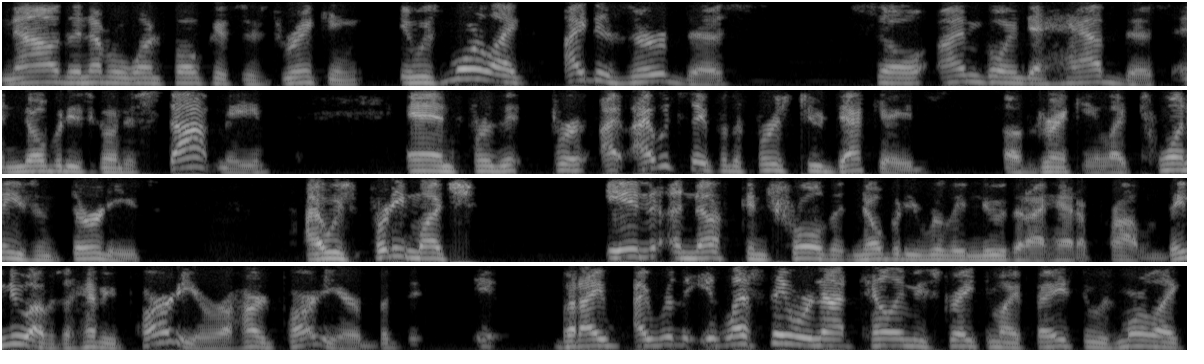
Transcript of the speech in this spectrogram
now the number one focus is drinking. It was more like I deserve this so I'm going to have this, and nobody's going to stop me. And for the for I, I would say for the first two decades of drinking, like 20s and 30s, I was pretty much in enough control that nobody really knew that I had a problem. They knew I was a heavy partier or a hard partier, but it, but I, I really unless they were not telling me straight to my face, it was more like,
